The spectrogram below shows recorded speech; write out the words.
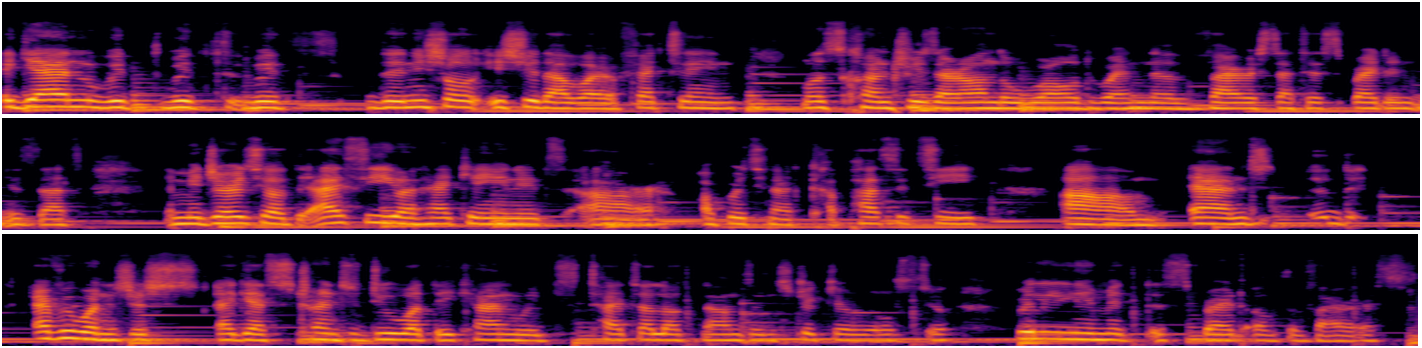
again, with with with the initial issue that were affecting most countries around the world when the virus started spreading is that a majority of the ICU and high units are operating at capacity, um, and everyone is just, I guess, trying to do what they can with tighter lockdowns and stricter rules to really limit the spread of the virus.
